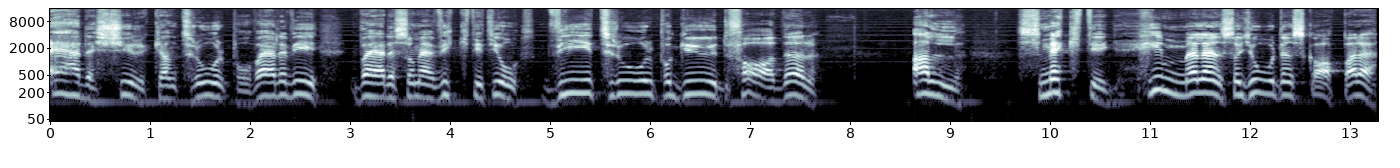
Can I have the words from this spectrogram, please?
är det kyrkan tror på? Vad är det, vi, vad är det som är viktigt? Jo, vi tror på Gud, Fader, allsmäktig, himmelens och jordens skapare.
